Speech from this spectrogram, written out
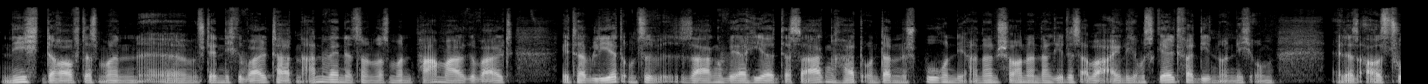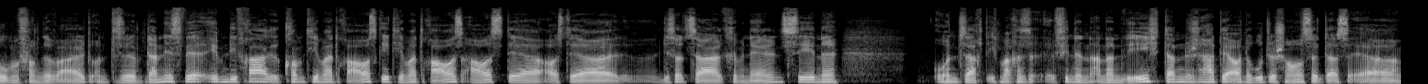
nicht darauf, dass man äh, ständig Gewalttaten anwendet, sondern dass man ein paar Mal Gewalt etabliert, um zu sagen, wer hier das Sagen hat und dann spuren die anderen schon und dann geht es aber eigentlich ums Geld verdienen und nicht um äh, das Austoben von Gewalt. Und äh, dann ist eben die Frage, kommt jemand raus, geht jemand raus aus der, aus der dissozial kriminellen Szene und sagt, ich mache finde einen anderen Weg, dann hat er auch eine gute Chance, dass er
